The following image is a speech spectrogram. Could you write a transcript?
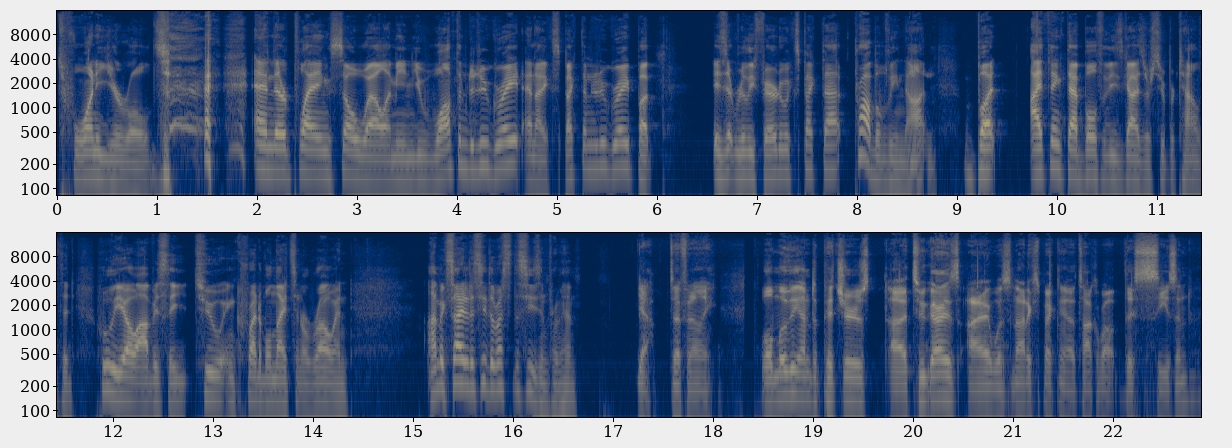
20 year olds and they're playing so well. I mean, you want them to do great, and I expect them to do great, but is it really fair to expect that? Probably not. Mm-mm. But I think that both of these guys are super talented. Julio, obviously, two incredible nights in a row, and I'm excited to see the rest of the season from him. Yeah, definitely. Well, moving on to pitchers, uh, two guys I was not expecting to talk about this season,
